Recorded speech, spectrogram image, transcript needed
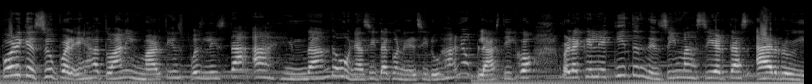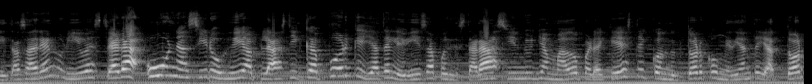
porque su pareja Tuani Martins pues le está agendando una cita con el cirujano plástico para que le de encima ciertas arruguitas. Adrián Uribe se hará una cirugía plástica porque ya Televisa pues estará haciendo un llamado para que este conductor, comediante y actor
